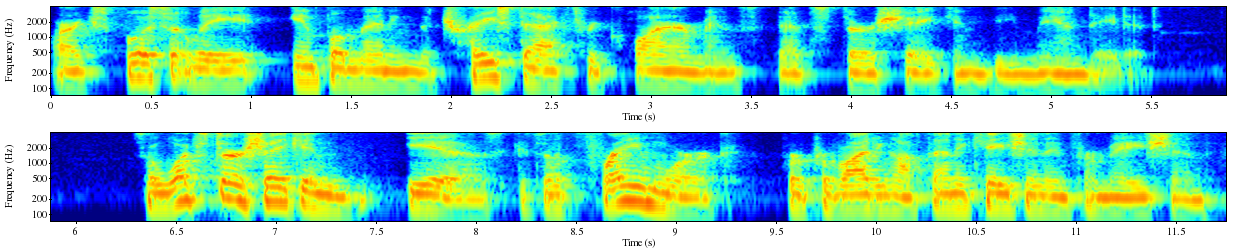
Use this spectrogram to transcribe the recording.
are explicitly implementing the Traced Act's requirements that stir shaken be mandated. So what stir shaken is, it's a framework for providing authentication information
